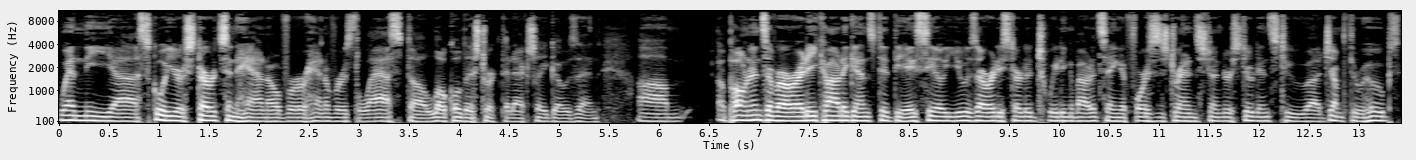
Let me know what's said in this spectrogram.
when the uh, school year starts in Hanover. Hanover is the last uh, local district that actually goes in. Um, Opponents have already come out against it. The ACLU has already started tweeting about it, saying it forces transgender students to uh, jump through hoops.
